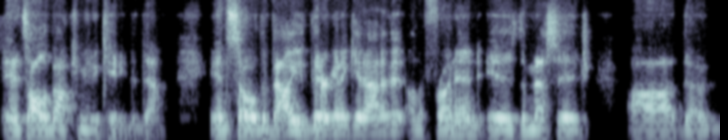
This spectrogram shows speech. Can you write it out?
and it's all about communicating to them. And so the value they're going to get out of it on the front end is the message uh, the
